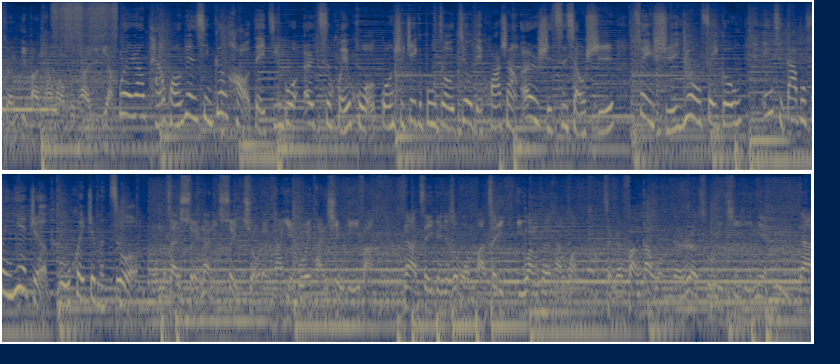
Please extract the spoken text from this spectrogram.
跟一般弹簧不太一样。为了让弹簧韧性更好，得经过二次回火，光是这个步骤就得花上二十四小时，费时又费工，因此大部分业者不会这么做。我们在睡，那你睡久了，它也不会弹性疲乏。那这一边就是我们把这一一万颗弹簧整个放到我们的热处理机里面，那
